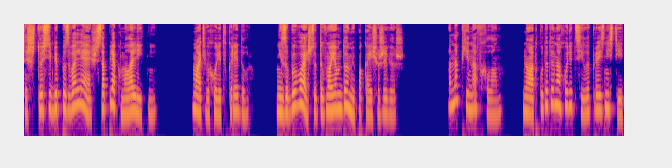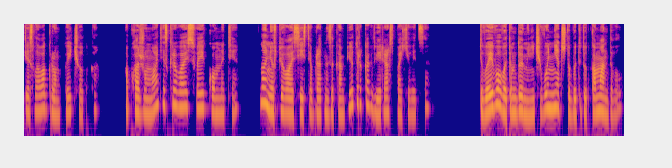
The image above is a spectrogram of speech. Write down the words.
«Ты что себе позволяешь, сопляк малолетний?» Мать выходит в коридор. «Не забывай, что ты в моем доме пока еще живешь». Она пьяна в хлам, но откуда-то находит силы произнести эти слова громко и четко. Обхожу мать и скрываюсь в своей комнате, но не успеваю сесть обратно за компьютер, как дверь распахивается. «Твоего в этом доме ничего нет, чтобы ты тут командовал»,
